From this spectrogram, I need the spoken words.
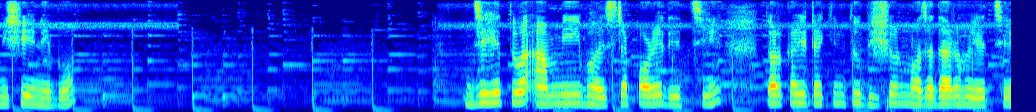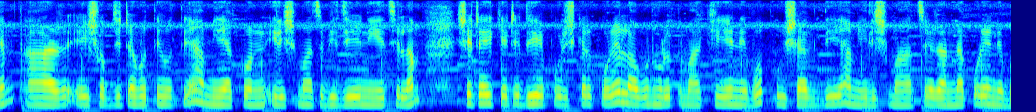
মিশিয়ে নেব। যেহেতু আমি ভয়েসটা পরে দিচ্ছি তরকারিটা কিন্তু ভীষণ মজাদার হয়েছে। আর এই সবজিটা হতে হতে আমি এখন ইলিশ মাছ ভিজিয়ে নিয়েছিলাম। সেটাই কেটে ধুয়ে পরিষ্কার করে লবণ হলুদ মাখিয়ে নেব। পুঁই শাক দিয়ে আমি ইলিশ মাছ রান্না করে নেব।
